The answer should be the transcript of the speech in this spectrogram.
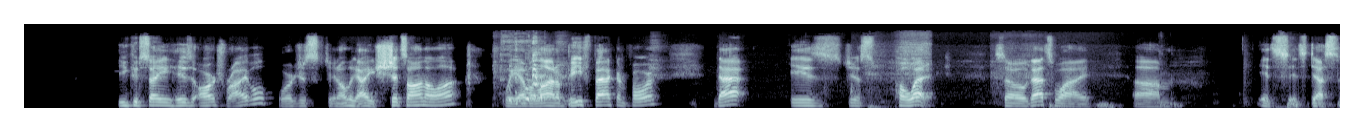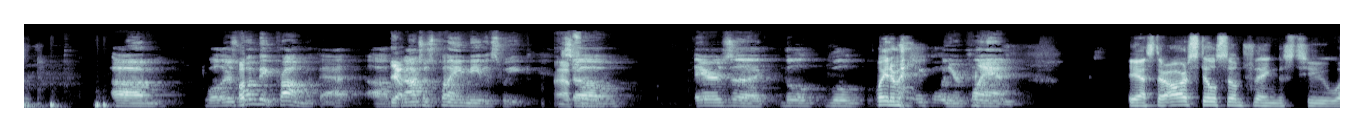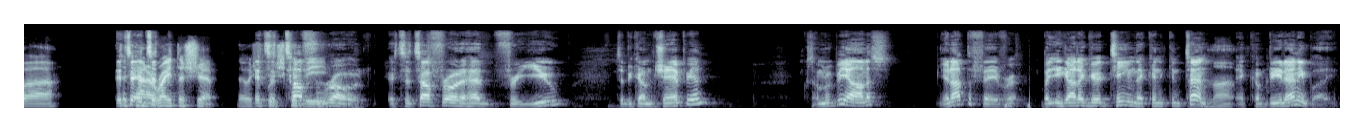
you could say his arch rival, or just you know the guy he shits on a lot. We have a lot of beef back and forth. That is just poetic. So that's why um, it's it's destined. Um, well, there's one big problem with that. Uh, Yeah. Panacho's playing me this week, Absolutely. so there's a little little Wait a minute. in your plan. Yes, there are still some things to uh, It's to a, kind of right the ship. Which, it's a which could tough be, road. It's a tough road ahead for you to become champion. Because I'm gonna be honest, you're not the favorite, but you got a good team that can contend and can beat anybody.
